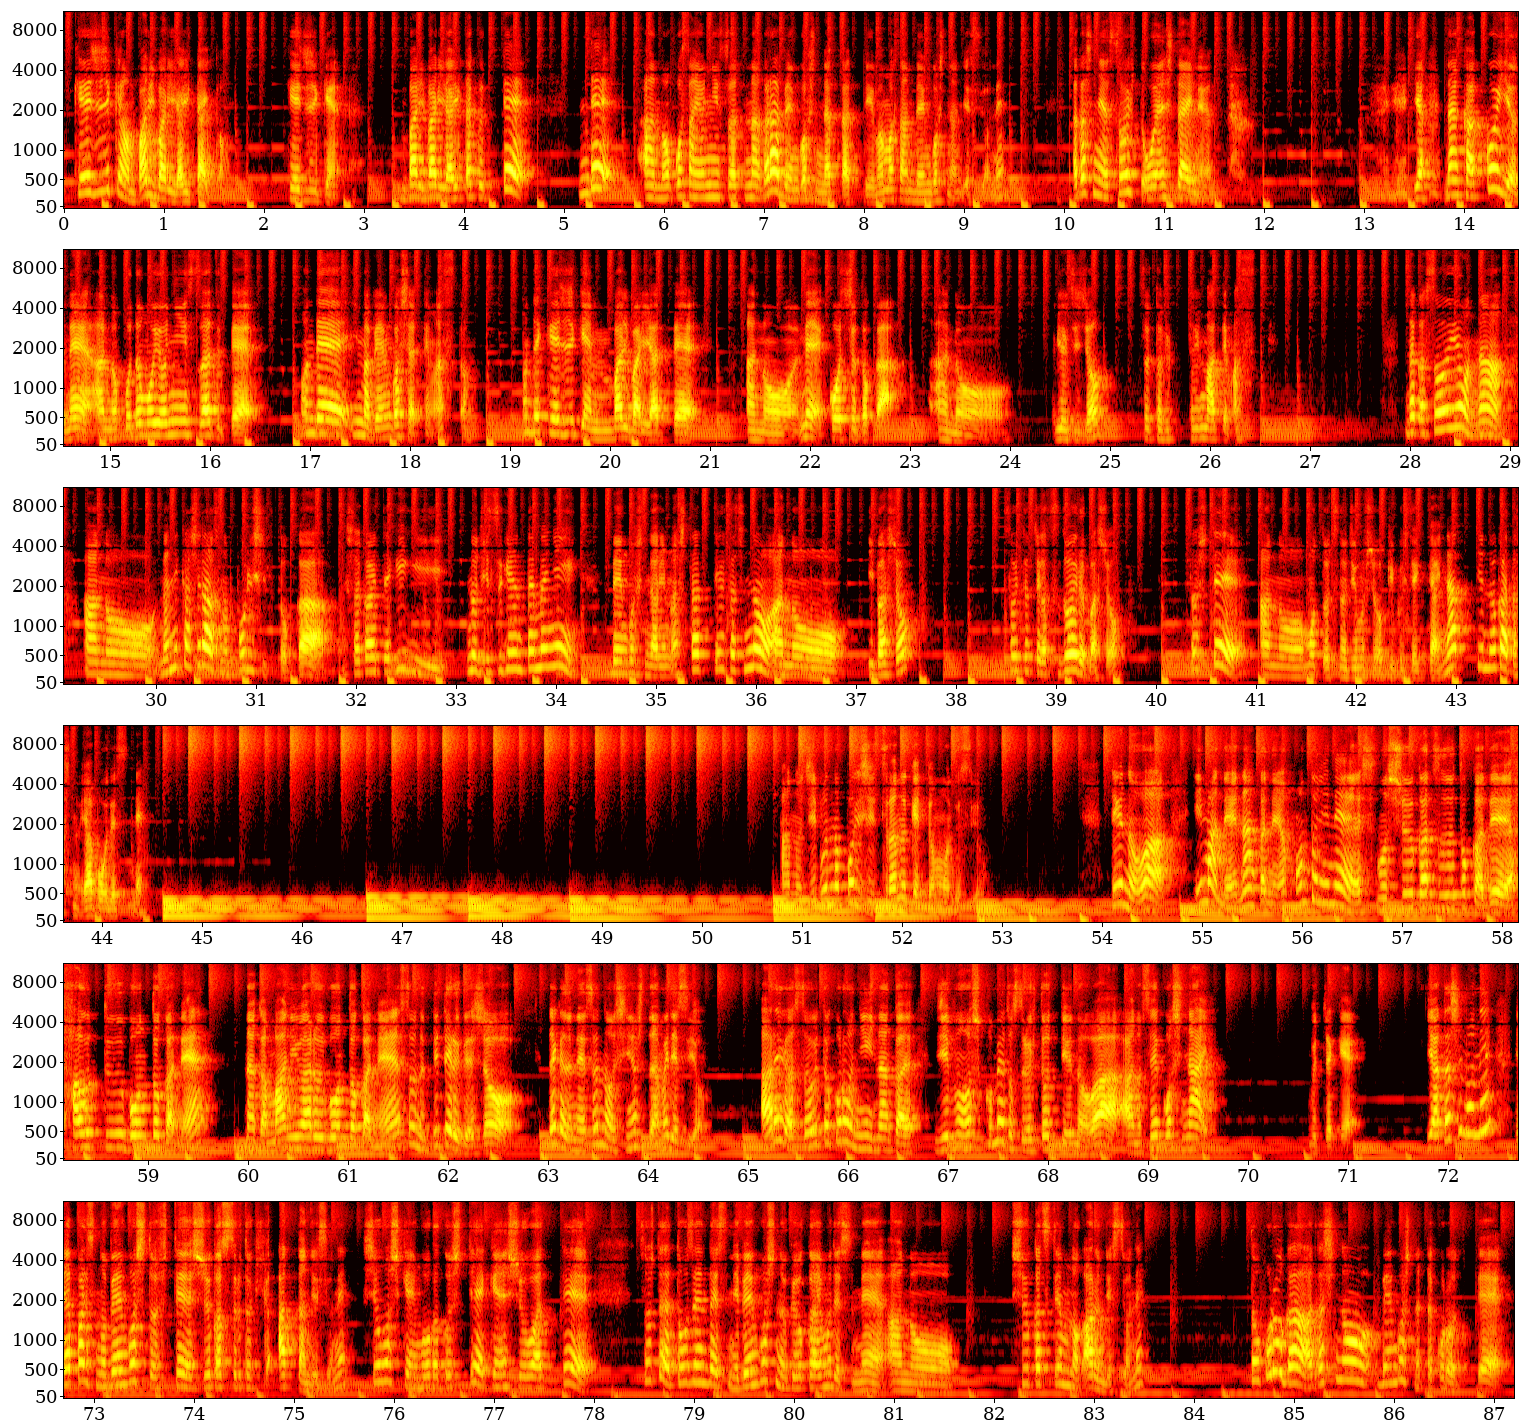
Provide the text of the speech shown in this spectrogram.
刑事事件をバリバリやりたいと刑事事件バリバリやりたくってであのお子さん4人育てながら弁護士になったっていうママさん弁護士なんですよね。私ねそういう人応援したいね。いやなんかかっこいいよねあの子供4人育ててほんで今弁護士やってますと。ほんで刑事事件バリバリやってあのね拘置所とかあの留置所それ飛び飛び回ってますだからそういうようなあの何かしらそのポリシーとか社会的意義の実現のために弁護士になりましたっていう人たちのあの居場所そういう人たちが集える場所そしてあのもっとうちの事務所を大きくしていきたいなっていうのが私の野望ですね。あの自分のポリシー貫けって思うんですよ。っていうのは今ねなんかね本当にねその就活とかで「How to 本」とかねなんかマニュアル本とかねそういうの出てるでしょ。だけどねそういうのを信用しちゃダメですよ。あるいはそういうところになんか自分を押し込めようとする人っていうのはあの成功しない。ぶっちゃけ。いや私もねやっぱりその弁護士として就活する時があったんですよね。司法試験合格して研修終わってそしたら当然ですね弁護士の業界もですねあの就活っていうものがあるんですよね。ところが私の弁護士になった頃って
